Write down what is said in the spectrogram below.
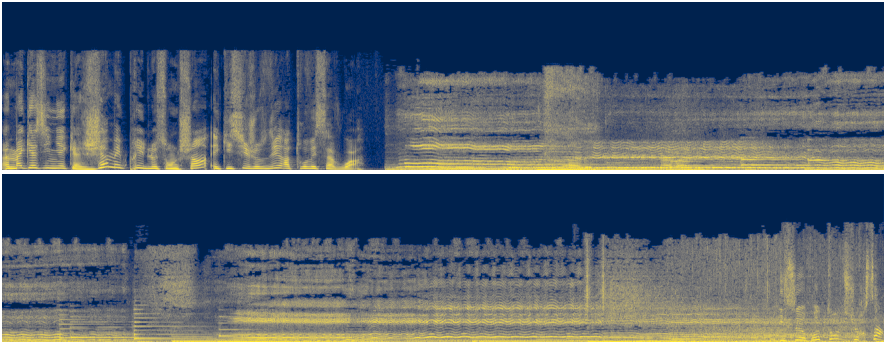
un magasinier qui a jamais pris de leçon de chant et qui, si j'ose dire, a trouvé sa voix. Il se retourne sur ça.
